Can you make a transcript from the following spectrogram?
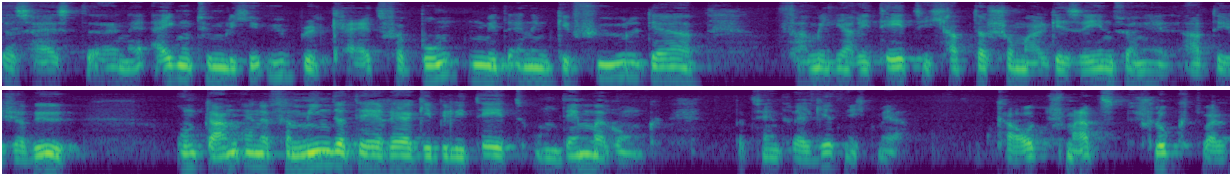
das heißt eine eigentümliche Übelkeit verbunden mit einem Gefühl der Familiarität. Ich habe das schon mal gesehen, so eine Art Déjà-vu. Und dann eine verminderte Reagibilität, Umdämmerung. Der Patient reagiert nicht mehr. Kaut, schmatzt, schluckt, weil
